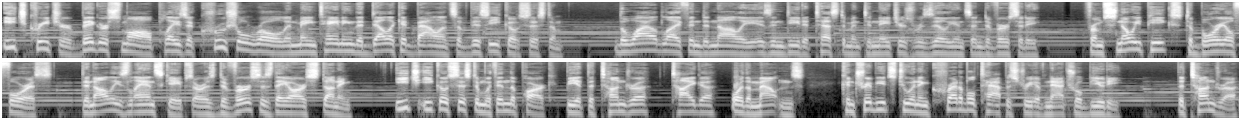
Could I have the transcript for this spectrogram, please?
Each creature, big or small, plays a crucial role in maintaining the delicate balance of this ecosystem. The wildlife in Denali is indeed a testament to nature's resilience and diversity. From snowy peaks to boreal forests, Denali's landscapes are as diverse as they are stunning. Each ecosystem within the park, be it the tundra, taiga, or the mountains, contributes to an incredible tapestry of natural beauty. The tundra,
